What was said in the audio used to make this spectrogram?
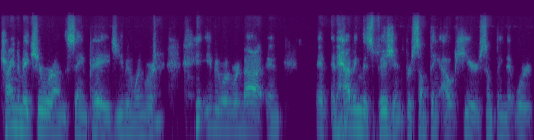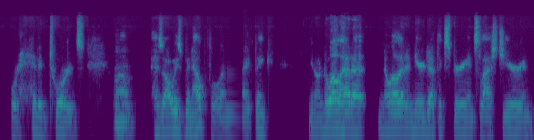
trying to make sure we're on the same page even when we're even when we're not. And and and having this vision for something out here something that we're we're headed towards um, has always been helpful. And i think you know Noelle had a Noelle had a near death experience last year. And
